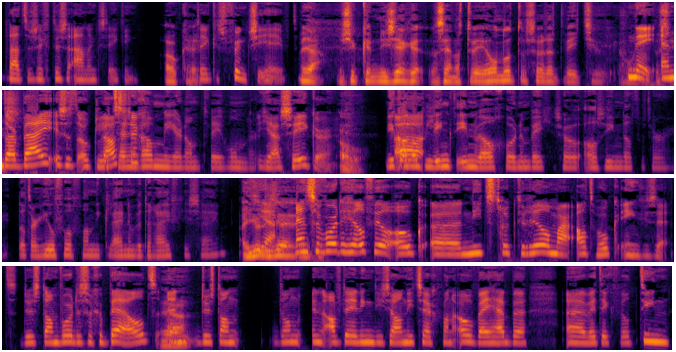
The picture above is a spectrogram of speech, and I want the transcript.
laten we zeggen, tussen aanhalingstekens Oké. functie heeft. Ja, dus je kunt niet zeggen, er zijn er 200 of zo, dat weet je gewoon Nee, en daarbij is het ook Dat zijn er lastig. wel meer dan 200. Ja, zeker. Oh, Je kan Eh, op LinkedIn wel gewoon een beetje zo al zien dat, het er, dat er heel veel van die kleine bedrijfjes zijn. en jullie ja. zijn... En ze worden heel veel ook eh, niet structureel, maar ad hoc ingezet. Dus dan worden ze gebeld. Ja. En dus dan, dan een afdeling die zal niet zeggen van... oh, wij hebben, eh, weet ik veel, tien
